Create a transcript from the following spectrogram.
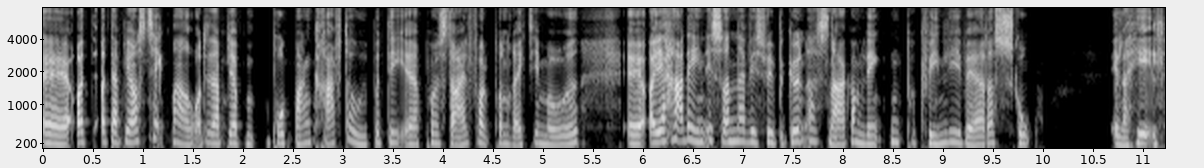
Øh, og, og der bliver også tænkt meget over det. Der bliver brugt mange kræfter ud på DR på at style folk på den rigtige måde. Øh, og jeg har det egentlig sådan, at hvis vi begynder at snakke om længden på kvindelige værters sko, eller hæl,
